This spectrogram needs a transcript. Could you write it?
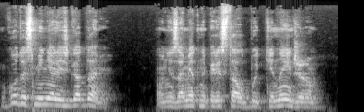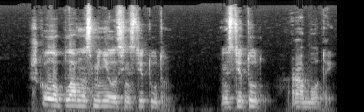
Годы сменялись годами. Он незаметно перестал быть тинейджером. Школа плавно сменилась институтом. Институт работой.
